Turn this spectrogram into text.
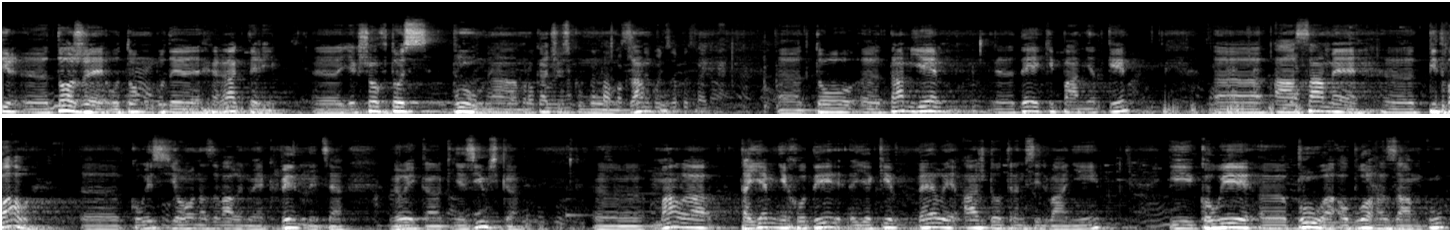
Твір е, теж у тому буде характері. Е, Якщо хтось був на Мукачівському замку, е, то там є деякі пам'ятки, а саме підвал, колись його називали ну, як Винниця Велика Князівська, мала таємні ходи, які вели аж до Трансильванії. І коли була облога замку,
